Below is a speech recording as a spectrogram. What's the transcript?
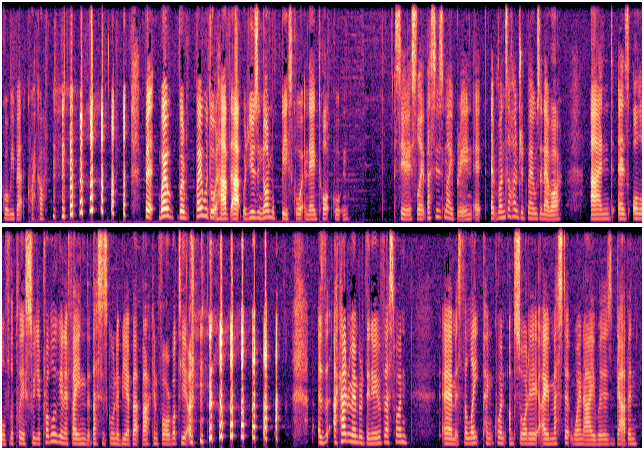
go a wee bit quicker. But while, while we don't have that, we're using normal base coat and then top coating. Seriously, this is my brain. It, it runs 100 miles an hour and is all over the place. So you're probably going to find that this is going to be a bit back and forward here. is, I can't remember the name of this one. Um, it's the light pink one. I'm sorry, I missed it when I was gabbing.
